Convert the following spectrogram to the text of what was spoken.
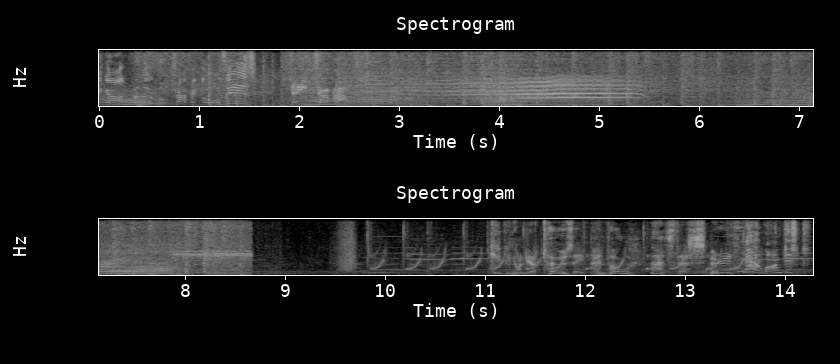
Regard for local traffic laws is Danger Mouse! Keeping on your toes, eh, Penfold? That's the spirit. No, I'm just,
